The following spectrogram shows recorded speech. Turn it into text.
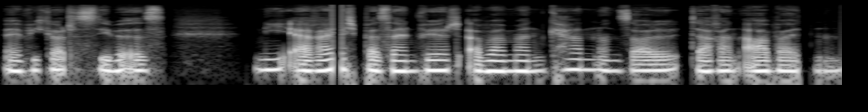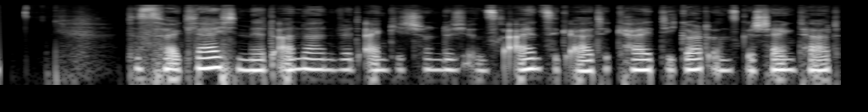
äh, wie Gottes Liebe ist, nie erreichbar sein wird, aber man kann und soll daran arbeiten. Das Vergleichen mit anderen wird eigentlich schon durch unsere Einzigartigkeit, die Gott uns geschenkt hat,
